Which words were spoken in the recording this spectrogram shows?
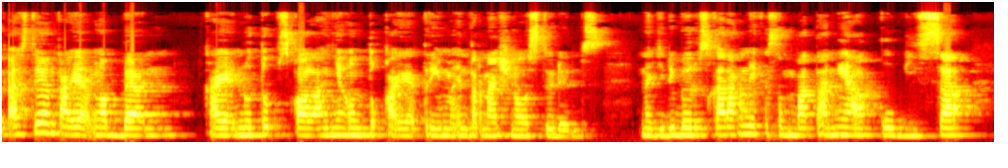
US tuh yang kayak ngeban kayak nutup sekolahnya untuk kayak terima international students. Nah jadi baru sekarang nih kesempatannya aku bisa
